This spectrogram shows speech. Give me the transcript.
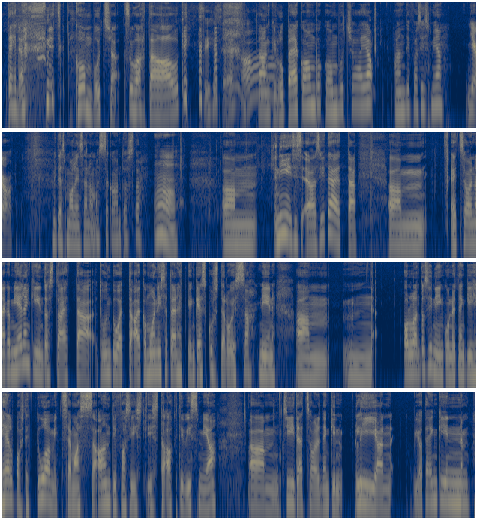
tehdä. Nyt kombucha suhahtaa auki. Tämä on kyllä upea kombo, kombuchaa ja antifasismia. Joo. Mitäs mä olin sanomassakaan tuosta? Mm. Um, niin, siis äh, sitä, että um, et se on aika mielenkiintoista, että tuntuu, että aika monissa tämän hetken keskusteluissa niin um, mm, ollaan tosi niin kuin jotenkin helposti tuomitsemassa antifasistista aktivismia um, siitä, että se on jotenkin liian jotenkin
